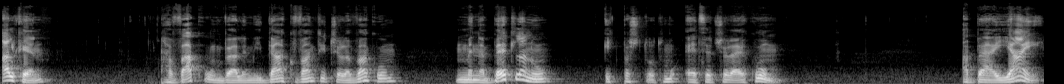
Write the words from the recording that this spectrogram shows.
על כן, הוואקום והלמידה הקוונטית של הוואקום מנבט לנו התפשטות מואצת של היקום. הבעיה היא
